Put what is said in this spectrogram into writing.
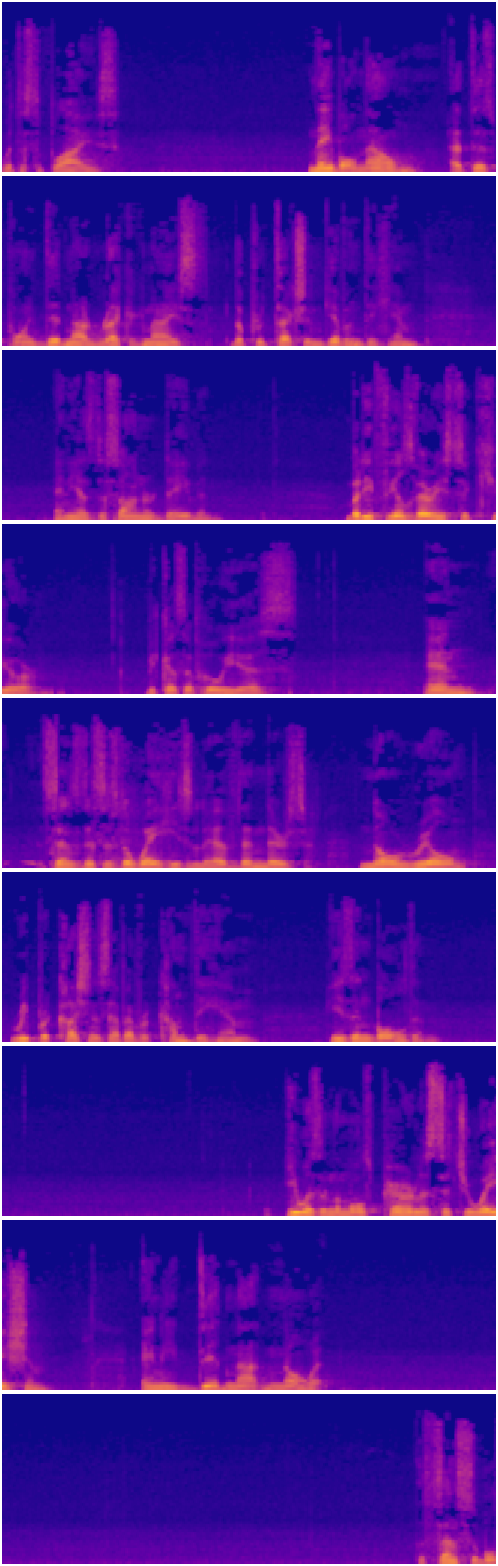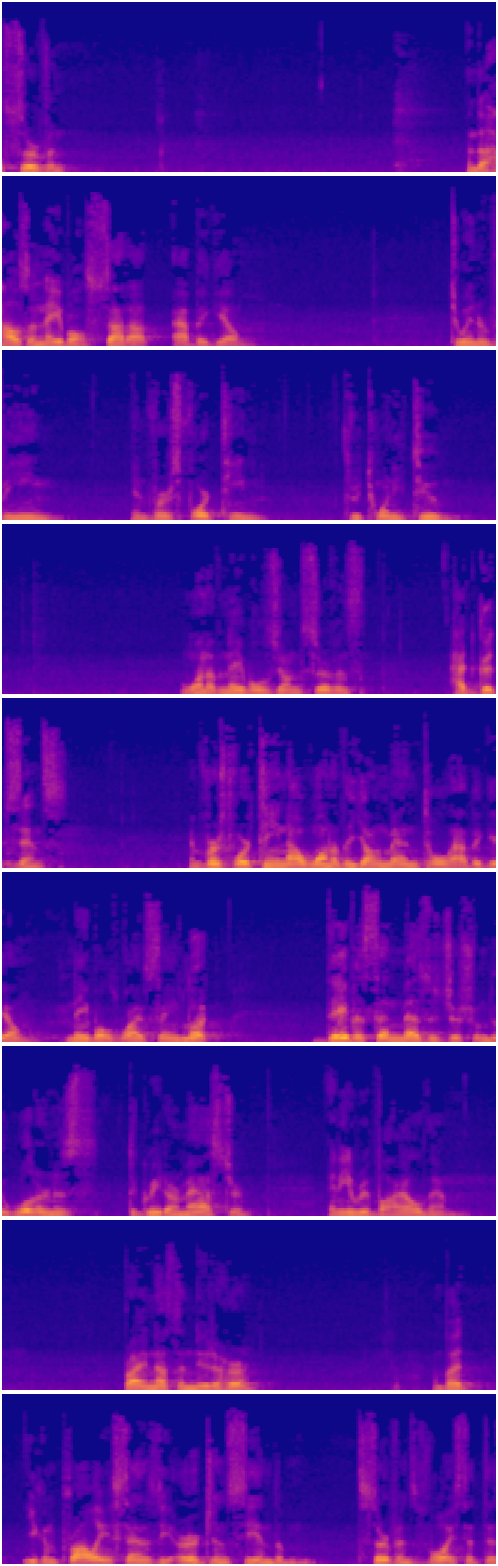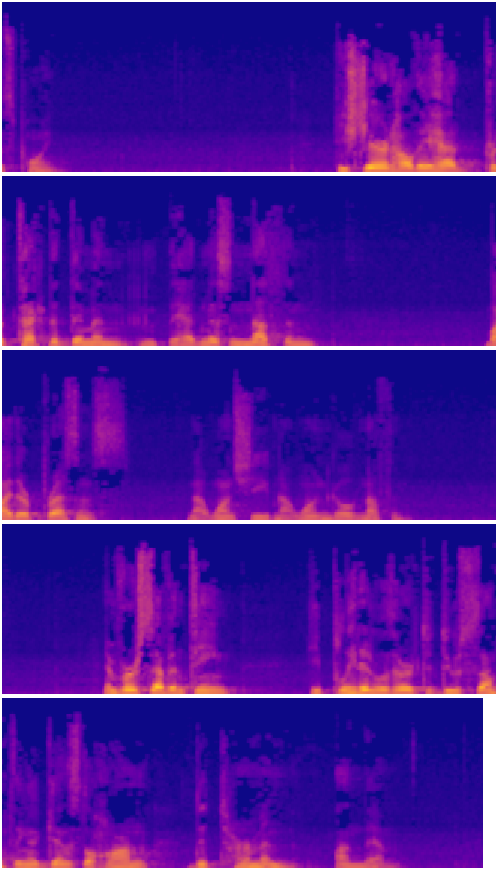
with the supplies. Nabal now, at this point, did not recognize the protection given to him, and he has dishonored David. But he feels very secure because of who he is. And since this is the way he's lived and there's no real repercussions have ever come to him, he's emboldened. He was in the most perilous situation and he did not know it. The sensible servant in the house of Nabal sought out Abigail to intervene in verse 14 through 22. One of Nabal's young servants had good sense. In verse 14, now one of the young men told Abigail, Nabal's wife, saying, Look, David sent messengers from the wilderness to greet our master, and he reviled them. Probably nothing new to her. But you can probably sense the urgency in the servant's voice at this point. He shared how they had protected them and they had missed nothing by their presence. Not one sheep, not one goat, nothing. In verse 17, he pleaded with her to do something against the harm determined on them.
